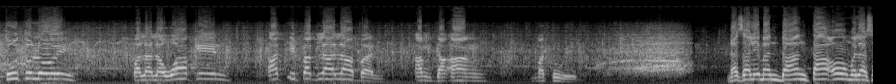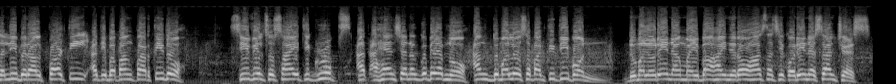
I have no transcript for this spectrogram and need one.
Itutuloy, palalawakin at ipaglalaban ang daang matuwid. Nasa limandaang tao mula sa Liberal Party at iba pang partido, civil society groups at ahensya ng gobyerno ang dumalo sa pagtitipon. Dumalo rin ang may bahay ni Rojas na si Corina Sanchez,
